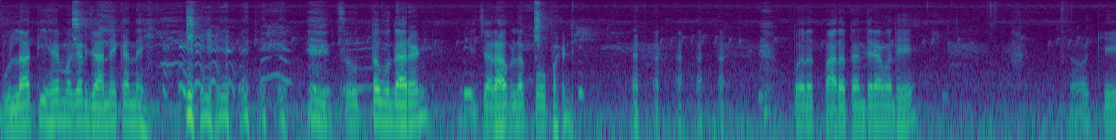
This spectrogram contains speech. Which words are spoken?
बुलाती है मगर जाने का नाही. सो उत्तम उदाहरण. बिचारा आपला पोपट. परत पारतंत्र्यामध्ये. ओके.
